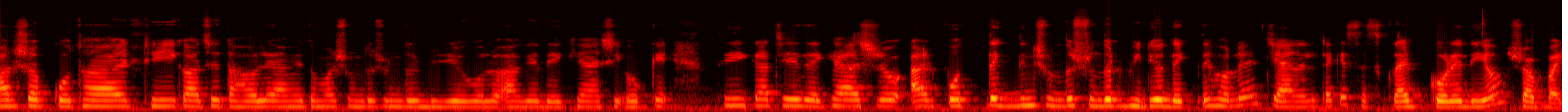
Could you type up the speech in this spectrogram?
আর সব কোথায়? ঠিক আছে, তাহলে আমি তোমার সুন্দর সুন্দর ভিডিওগুলো আগে দেখে আসি, ওকে? ঠিক আছে, দেখে আসো। আর প্রত্যেক দিন সুন্দর সুন্দর ভিডিও দেখতে হলে চ্যানেলটাকে সাবস্ক্রাইব করে দিও সবাই।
